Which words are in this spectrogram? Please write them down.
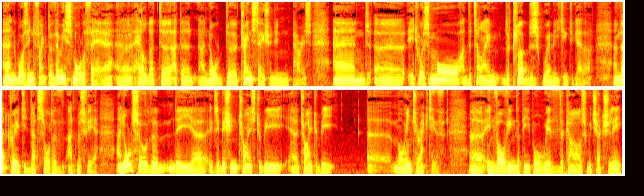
and was in fact a very small affair uh, held at uh, at a, an old uh, train station in Paris, and uh, it was more at the time the clubs were meeting together, and that created that sort of atmosphere. And also the the exhibition tries to be try to be uh, more interactive, uh, involving the people with the cars, which actually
